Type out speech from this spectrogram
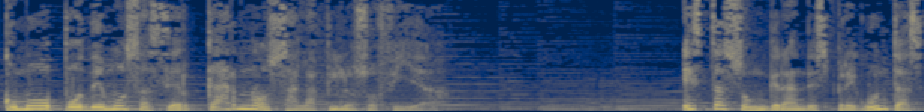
¿Cómo podemos acercarnos a la filosofía? Estas son grandes preguntas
